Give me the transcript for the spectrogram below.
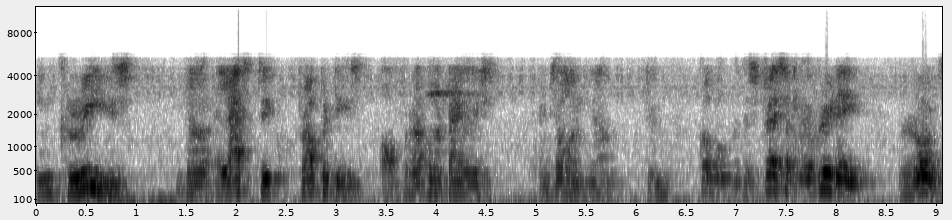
increase the elastic properties of rubber tires and so on you know to cope up with the stress of everyday roads.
